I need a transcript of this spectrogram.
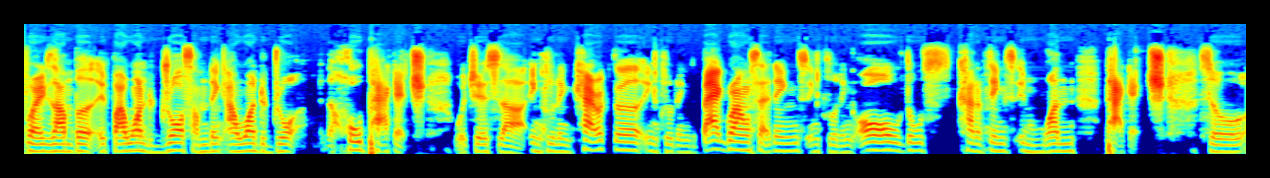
for example, if I want to draw something, I want to draw the whole package, which is uh, including character, including the background settings, including all those kind of things in one package. So,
